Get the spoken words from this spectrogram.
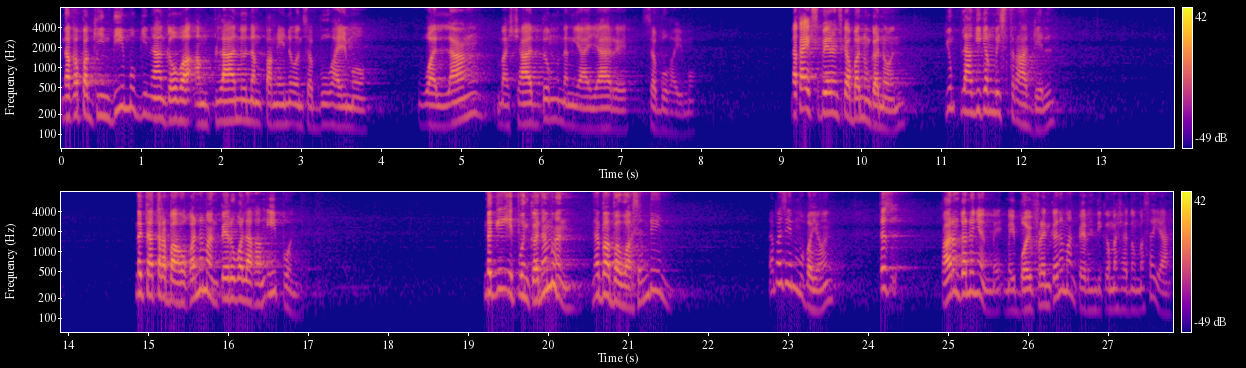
na kapag hindi mo ginagawa ang plano ng Panginoon sa buhay mo, walang masyadong nangyayari sa buhay mo. Naka-experience ka ba nung ganon? Yung lagi kang may struggle? Nagtatrabaho ka naman, pero wala kang ipon. Nag-iipon ka naman, nababawasan din. Napansin mo ba yon? Tapos, Parang ganun yun. May, may boyfriend ka naman, pero hindi ka masyadong masaya.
